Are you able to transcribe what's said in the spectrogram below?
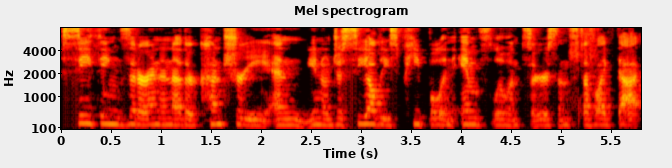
see things that are in another country and you know just see all these people and influencers and stuff like that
